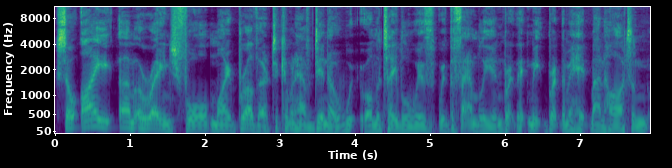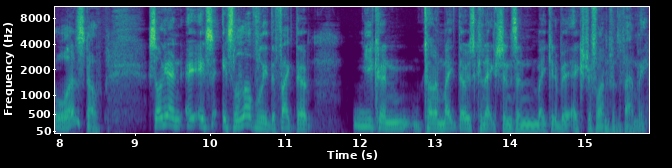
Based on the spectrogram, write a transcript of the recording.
So I um, arranged for my brother to come and have dinner w- on the table with, with the family and Bret, meet Bret the Hitman Hart and all that stuff. So again, it's it's lovely the fact that you can kind of make those connections and make it a bit extra fun for the family.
